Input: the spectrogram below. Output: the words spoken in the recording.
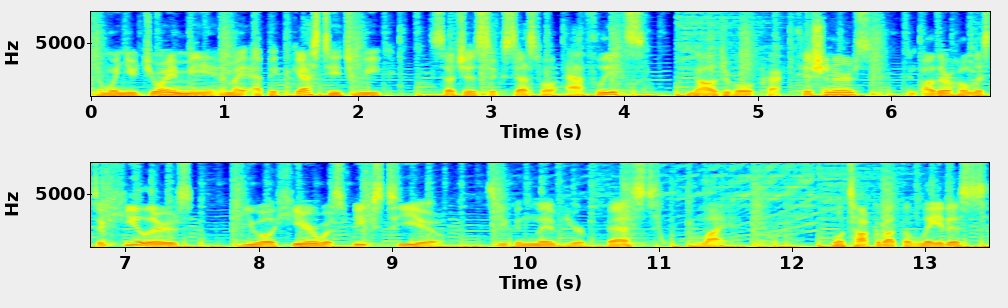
And when you join me and my epic guests each week, such as successful athletes, knowledgeable practitioners, and other holistic healers, you will hear what speaks to you so you can live your best life. We'll talk about the latest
